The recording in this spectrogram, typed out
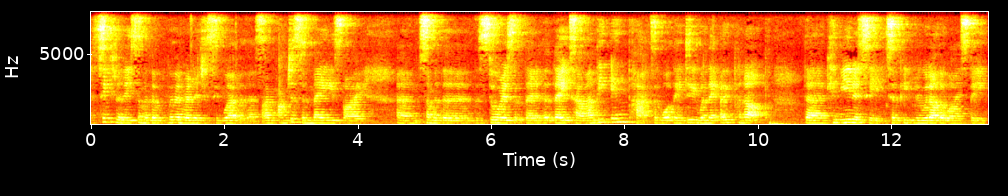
particularly some of the women religious who work with us. I'm, I'm just amazed by um, some of the, the stories that they, that they tell and the impact of what they do when they open up their community to people who would otherwise be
